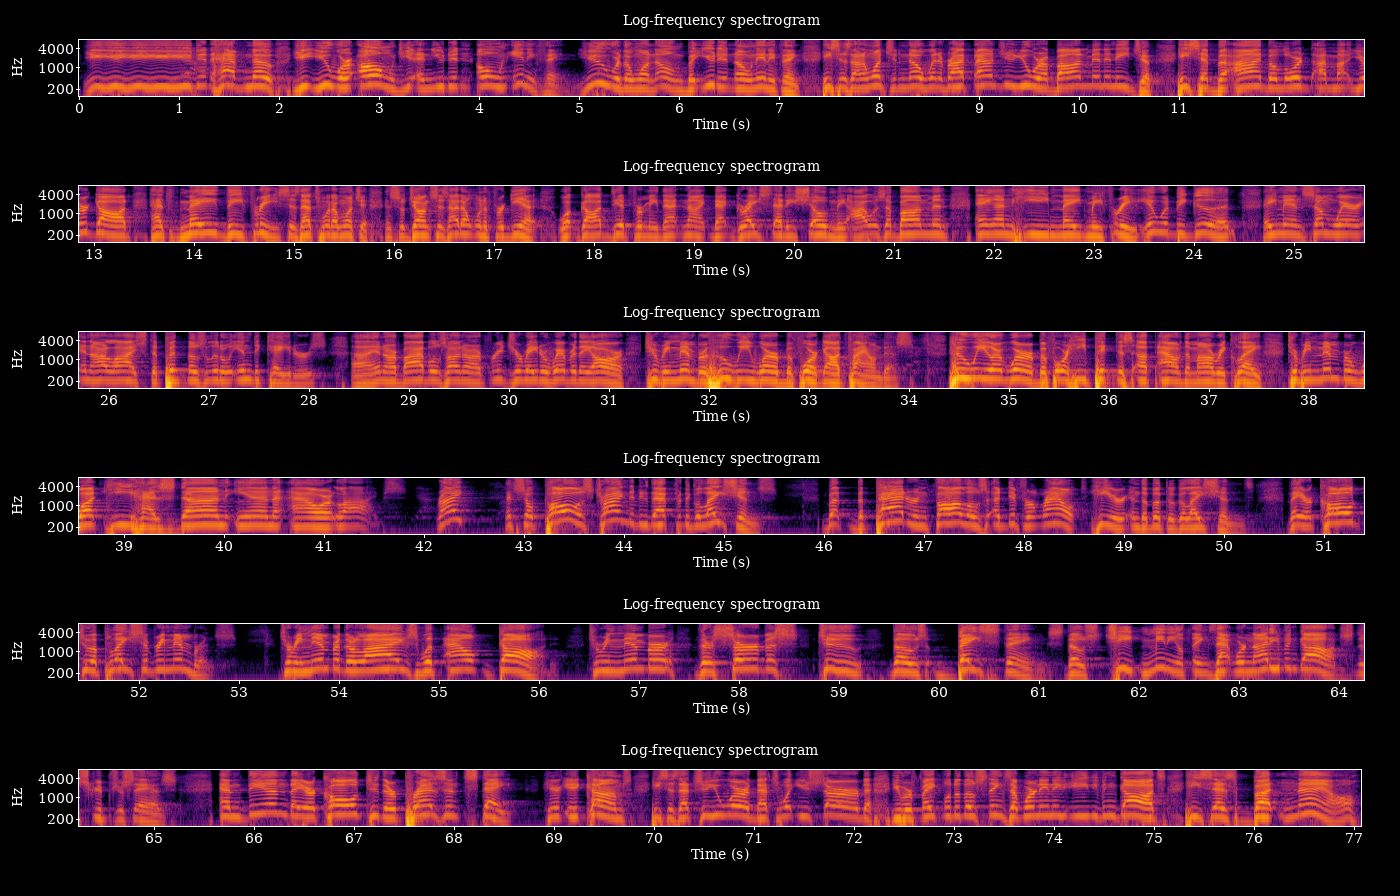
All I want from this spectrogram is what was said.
You, you, you, you, didn't have no, you, you were owned and you didn't own anything. You were the one owned, but you didn't own anything. He says, I want you to know whenever I found you, you were a bondman in Egypt. He said, But I, the Lord, I, your God, has made thee free. He says, That's what I want you. And so John says, I don't want to forget what God did for me that night, that grace that He showed me. I was a bondman and He made me free. It would be good, amen, somewhere in our lives to put those little indicators uh, in our Bibles, on our refrigerator, wherever they are, to remember who we were before God found us who we were before He picked us up out of the miry clay, to remember what He has done in our lives. Right? And so Paul is trying to do that for the Galatians. But the pattern follows a different route here in the book of Galatians. They are called to a place of remembrance, to remember their lives without God, to remember their service to those base things, those cheap, menial things that were not even God's, the scripture says. And then they are called to their present state. Here it comes. He says, That's who you were. That's what you served. You were faithful to those things that weren't even God's. He says, But now,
